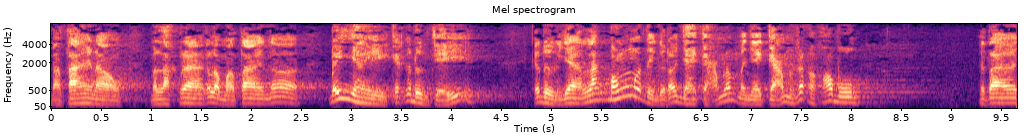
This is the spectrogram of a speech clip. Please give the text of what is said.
Bàn tay nào mà lặt ra, cái lòng bàn tay nó bấy nhầy các cái đường chỉ, cái đường da láng bóng thì người đó nhạy cảm lắm, mà nhạy cảm là rất là khó buông. Người ta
